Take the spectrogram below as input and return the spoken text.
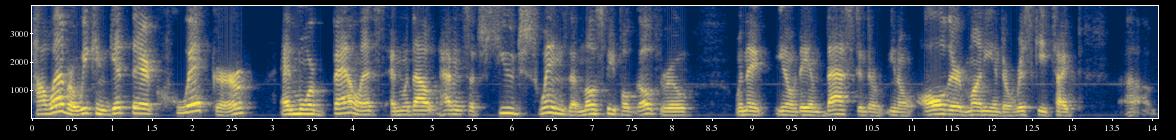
However, we can get there quicker and more balanced and without having such huge swings that most people go through when they, you know, they invest into, you know, all their money into risky type um,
